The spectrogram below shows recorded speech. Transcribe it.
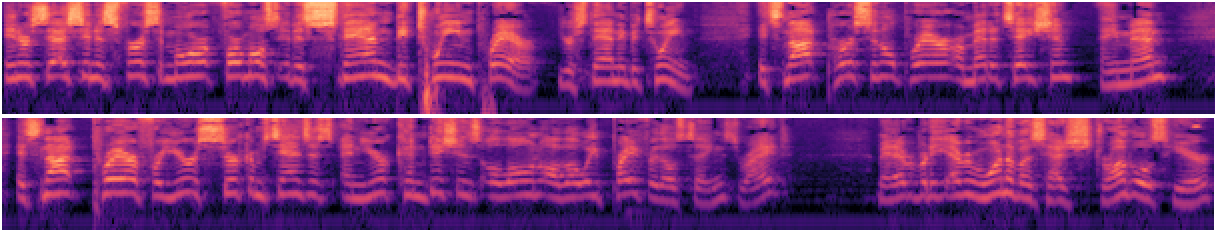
Intercession is first and more, foremost, it is stand between prayer. You're standing between. It's not personal prayer or meditation. Amen. It's not prayer for your circumstances and your conditions alone, although we pray for those things, right? I mean, everybody, every one of us has struggles here,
